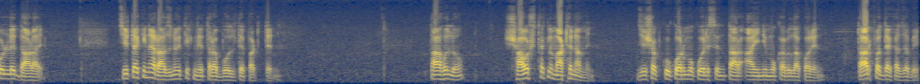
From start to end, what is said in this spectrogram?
করলে দাঁড়ায়, যেটা কিনা রাজনৈতিক নেতারা বলতে পারতেন। তা হলো, সাহস থাকলে মাঠে নামেন। যেসব কুকর্ম করেছেন তার আইনি মোকাবেলা করেন। তারপর দেখা যাবে,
